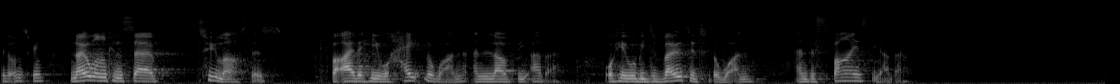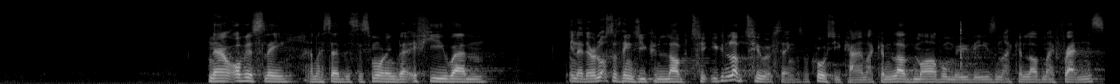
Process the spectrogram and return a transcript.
is it on the screen? No one can serve two masters, but either he will hate the one and love the other, or he will be devoted to the one and despise the other. Now, obviously, and I said this this morning, that if you, um, you know, there are lots of things you can love. To, you can love two of things. Of course, you can. I can love Marvel movies, and I can love my friends.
